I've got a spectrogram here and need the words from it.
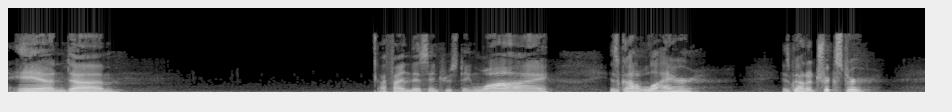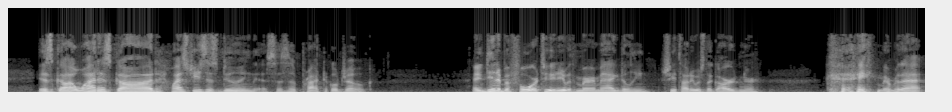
And um, I find this interesting. Why is God a liar? Is God a trickster? Is God why does God why is Jesus doing this? This is a practical joke. And he did it before too. He did it with Mary Magdalene. She thought he was the gardener. Okay, remember that?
